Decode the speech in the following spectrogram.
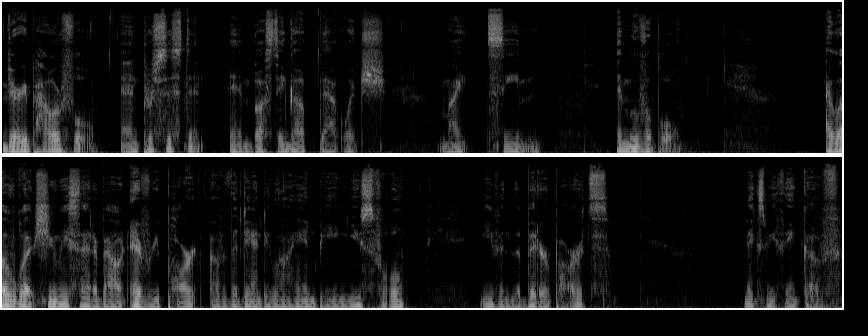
very powerful and persistent in busting up that which might seem immovable. I love what Shumi said about every part of the dandelion being useful, even the bitter parts. Makes me think of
